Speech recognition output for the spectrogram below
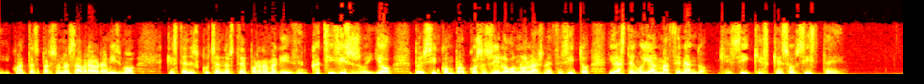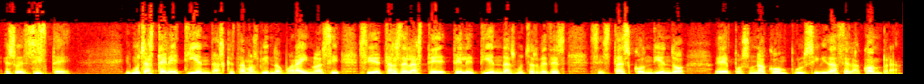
¿Y cuántas personas habrá ahora mismo que estén escuchando este programa que dicen, cachis, eso soy yo, pero si compro cosas y luego no las necesito y las tengo ya almacenando? Que sí, que es que eso existe. Eso existe y muchas teletiendas que estamos viendo por ahí, ¿no? Si, si detrás de las teletiendas muchas veces se está escondiendo eh, pues una compulsividad en la compra.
